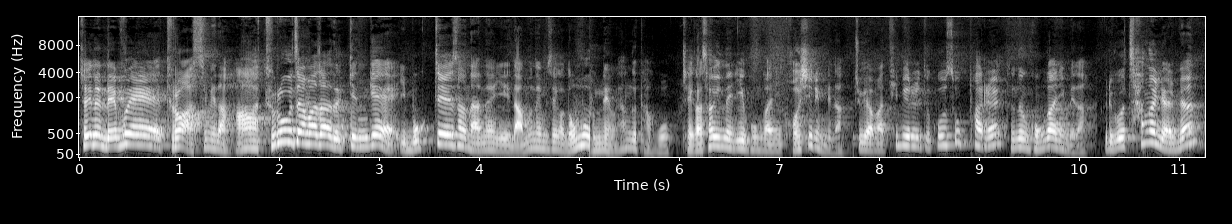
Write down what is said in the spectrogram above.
저희는 내부에 들어왔습니다. 아, 들어오자마자 느낀 게 이 목재에서 나는 이 나무 냄새가 너무 좋네요. 향긋하고. 제가 서 있는 이 공간이 거실입니다. 이쪽에 아마 TV를 두고 소파를 두는 공간입니다. 그리고 창을 열면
